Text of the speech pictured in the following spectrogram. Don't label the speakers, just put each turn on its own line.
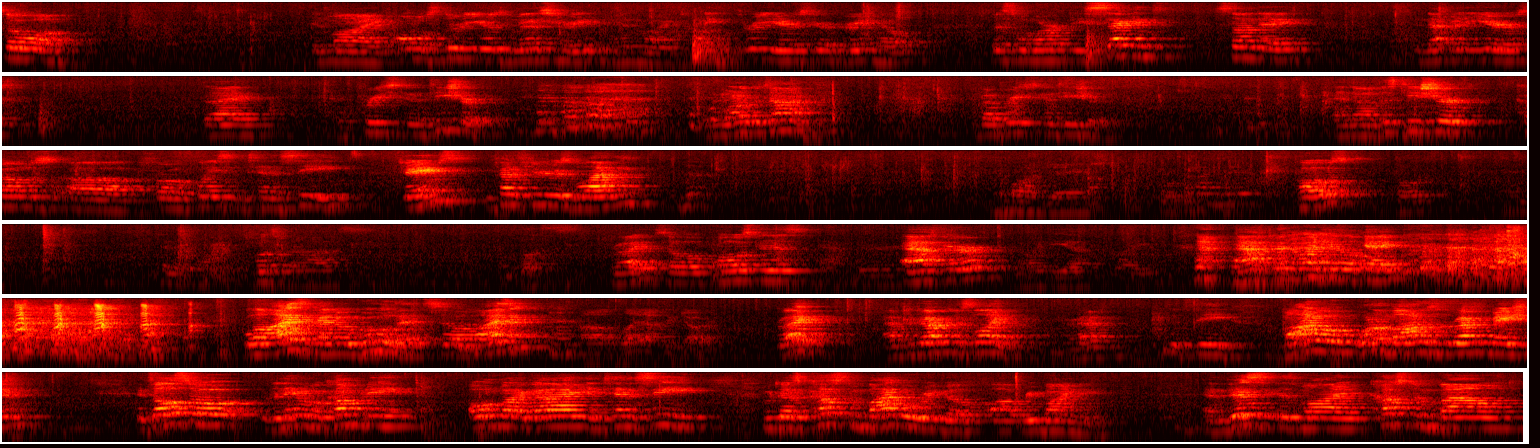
So, um, in my almost thirty years of ministry in my twenty-three years here at Green Hill, this will mark the second Sunday in that many years that I have preached in a t-shirt. One other time, have I preached in a t-shirt. And, uh, this t-shirt comes, uh, from a place in Tennessee. James, you've had a few years of Latin.
Come on, James.
Post. Post. What's, right, so post is after, after, no idea, okay. Well, Isaac, I know Google it, so Isaac,
Uh, light after dark.
right, after darkness light. or after- It's the motto, one of the mottos of the Reformation. It's also the name of a company owned by a guy in Tennessee who does custom Bible rebuild, uh, rebinding. And this is my custom bound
